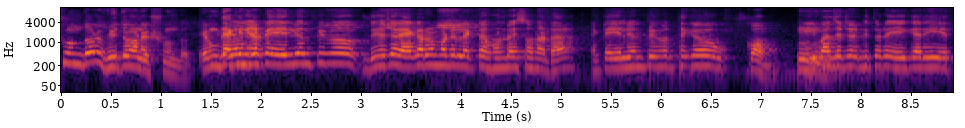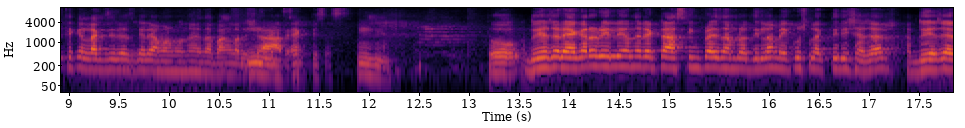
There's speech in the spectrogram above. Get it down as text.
সুন্দর ভিতর অনেক সুন্দর। এবং দেখেন একটা এলিয়ন হাজার এগারো মডেল একটা হোন্ডাই সোনাটা একটা এলিয়ন প্রিমিওর থেকেও কম। এই বাজেটের ভিতরে এই গাড়ি এর থেকে লাক্সারিয়াস গাড়ি আমার মনে হয় না বাংলাদেশে এক পিস আছে। তো দুই হাজার এগারোর এলিয়নের একটা আস্কিং প্রাইস আমরা দিলাম একুশ লাখ তিরিশ হাজার। আর দুই হাজার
